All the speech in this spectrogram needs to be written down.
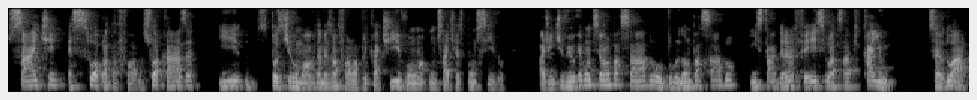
Site é sua plataforma, sua casa e o dispositivo móvel da mesma forma, aplicativo ou um, site responsivo. A gente viu o que aconteceu ano passado, outubro do ano passado, Instagram, Face, WhatsApp caiu, saiu do ar.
